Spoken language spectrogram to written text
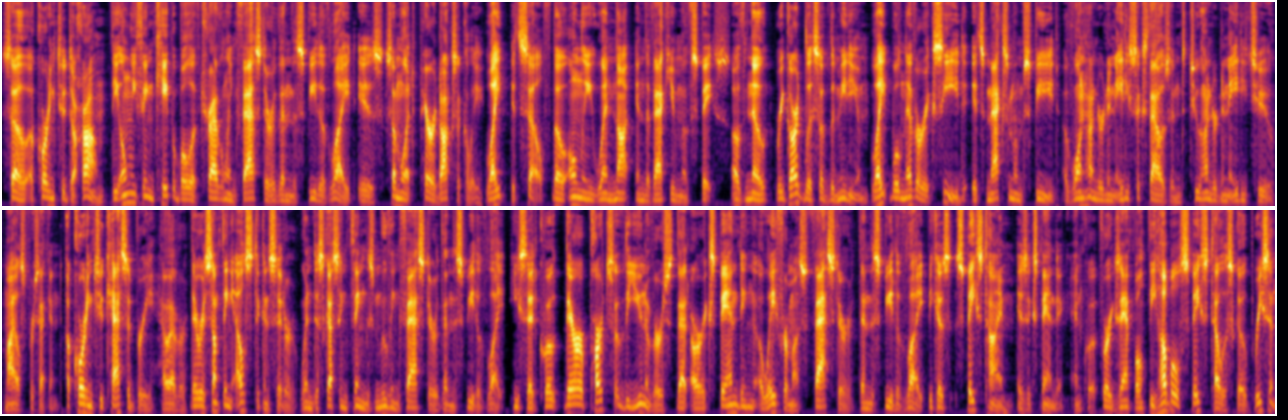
So, according to de Rham, the only thing capable of traveling faster than the speed of light is, somewhat paradoxically, light itself, though only when not in the vacuum of space. Of note, regardless of the medium, light will never exceed its maximum speed of 186,282 miles per second. According to Cassibry, however, there is something else to consider when discussing things moving faster than the speed of light. He said, quote, There are parts of the universe that are expanding away from us faster than the speed of light because space-time is expanding, end quote. For example, the Hubble Space Telescope recently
